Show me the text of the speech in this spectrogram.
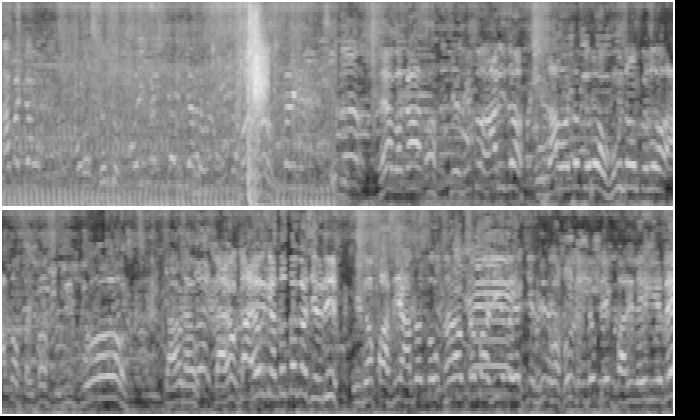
આ બાજુ આવો. હે બકા શેરડી તો હારી છે ના હોય તો પેલો હું તો પેલો આપણો ભાઈબંધ ભૂલી ગયો. ડાયો ડાયો. ડાયો ડાયો કહેતો તો કે શેરડી? એના પાસે આદત બહુ ખરાબ છે પાછી એટલે એક શેરડી વસૂલ લીધો બેગ ભારી લઈ લઈએ લે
